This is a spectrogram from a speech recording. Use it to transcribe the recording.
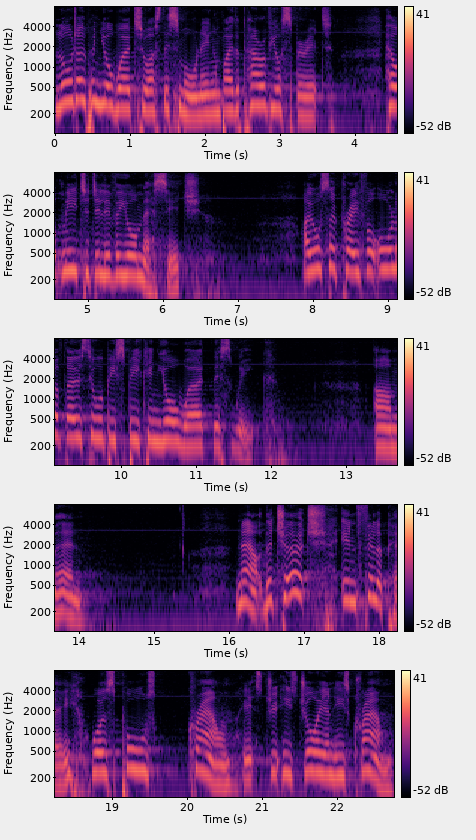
Lord, open your word to us this morning, and by the power of your Spirit, help me to deliver your message. I also pray for all of those who will be speaking your word this week. Amen. Now, the church in Philippi was Paul's crown. It's his joy and his crown.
